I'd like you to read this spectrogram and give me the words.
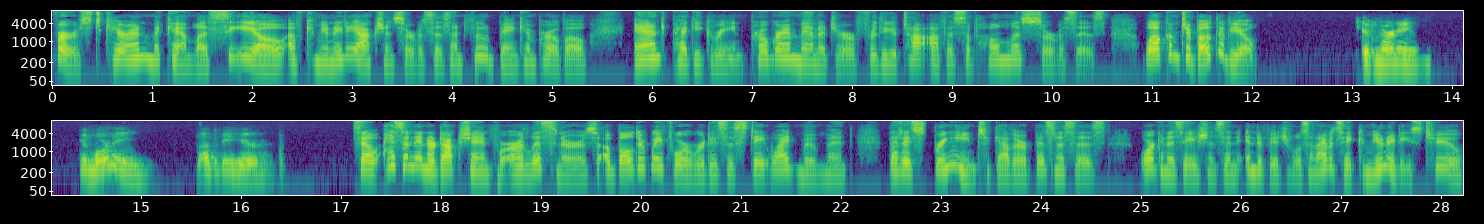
First, Karen McCandless, CEO of Community Action Services and Food Bank in Provo, and Peggy Green, Program Manager for the Utah Office of Homeless Services. Welcome to both of you. Good morning. Good morning. Glad to be here. So, as an introduction for our listeners, A Bolder Way Forward is a statewide movement that is bringing together businesses, organizations, and individuals, and I would say communities too,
